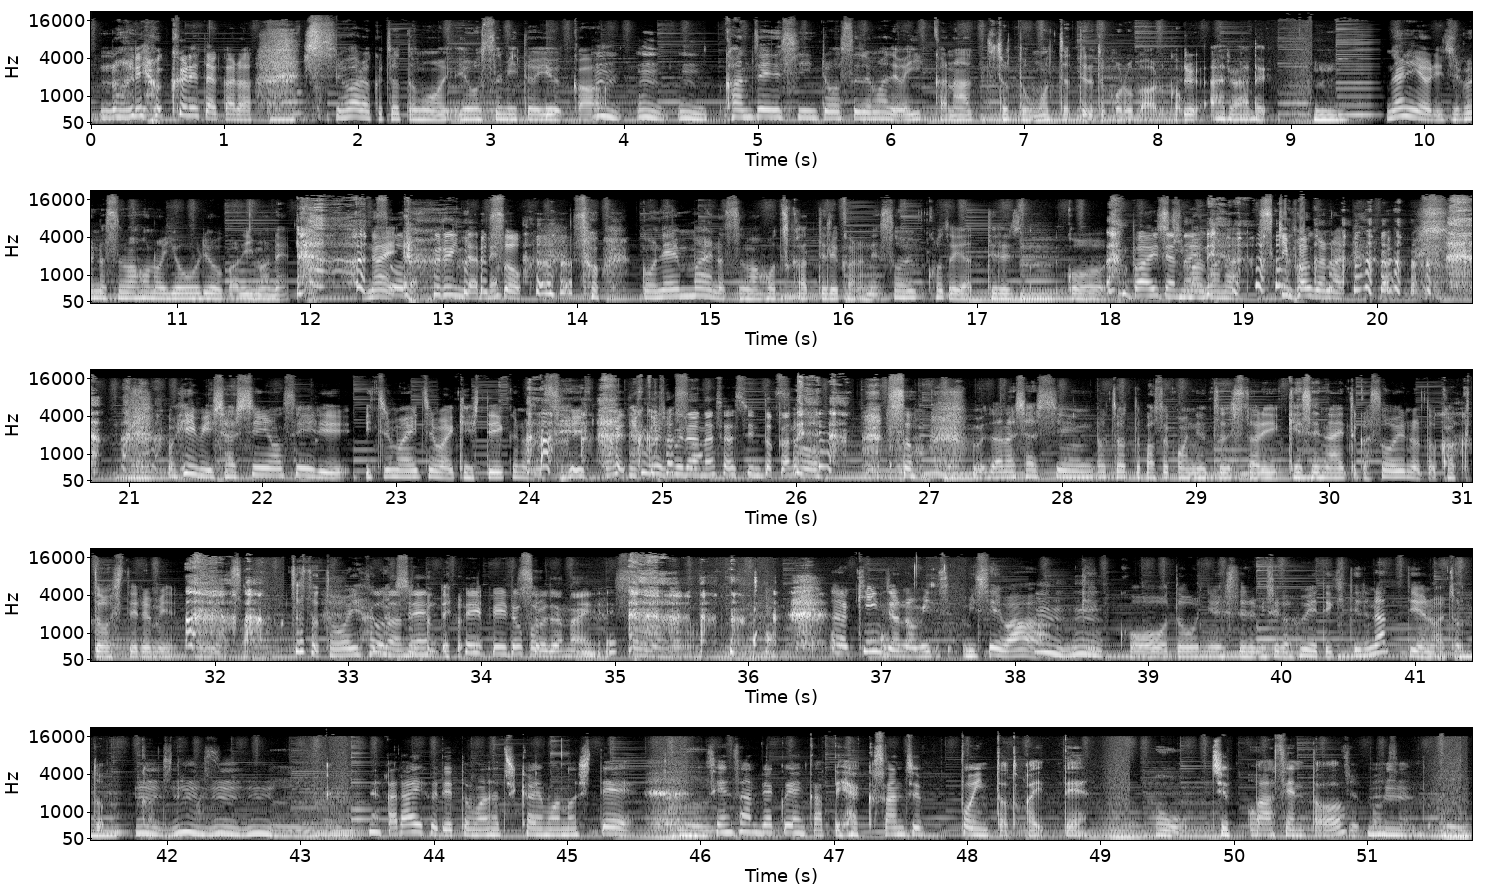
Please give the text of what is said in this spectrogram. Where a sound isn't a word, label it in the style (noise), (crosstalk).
乗り遅れたからしばらくちょっともう様子見というか、うんうんうん。完全に浸透するまではいいかなってちょっと思っちゃってるところがあるかも、あるある。うん、何より自分のスマホの容量が今ね (laughs) ない。古いんだね。そうそう。5年前のスマホ使ってるからねそういうことやってるこう (laughs) 場合じゃない。ね隙間がない。隙間がない日々写真を整理一枚一枚消していくのに精一杯だから。(laughs) 無駄な写真とかね。そう。無駄な写真をちょっとパソコンに写したり消せないとかそういうのと格闘してる目にはさ。(laughs) ちょっと遠い話なんだよね。ペイペイどころじゃないね。そう。なの。よだから近所の店店は結構導入してる店が増えてきてるなっていうのはちょっと感じてます。なんかライフで友達買い物してうん。1300円買って130ポイントとか言っておう。10%, 10%、うん、うん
